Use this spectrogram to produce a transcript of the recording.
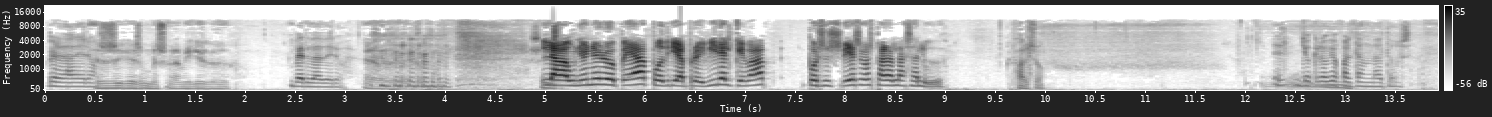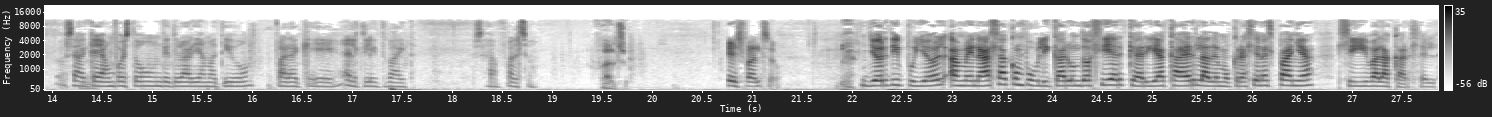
Verdadero. Eso sí que es- me suena a mí que... lo- Verdadero. ya, verdadero. Sí. La Unión Europea podría prohibir el kebab por sus riesgos para la salud. Falso. Eh, Yo creo que faltan datos. O sea, que han puesto un titular llamativo para que el clickbait. O sea, falso. Falso. Es falso. Jordi Puyol amenaza con publicar un dossier que haría caer la democracia en España si iba a la cárcel.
